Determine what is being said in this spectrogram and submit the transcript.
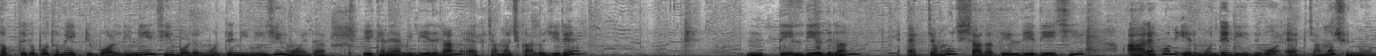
সব থেকে প্রথমে একটি বল নিয়ে নিয়েছি। বলের মধ্যে নিয়ে নিয়েছি ময়দা। এখানে আমি দিয়ে দিলাম এক চামচ কালো জিরে। তেল দিয়ে দিলাম এক চামচ সাদা তেল দিয়ে দিয়েছি। আর এখন এর মধ্যে দিয়ে দেবো এক চামচ নুন।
